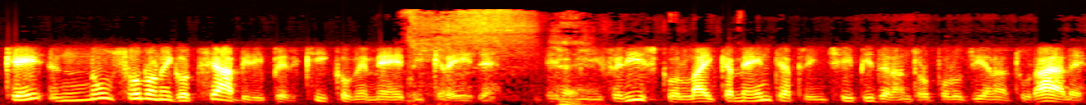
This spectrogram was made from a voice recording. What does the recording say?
che non sono negoziabili per chi come me vi crede. Eh. Mi riferisco laicamente a principi dell'antropologia naturale.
